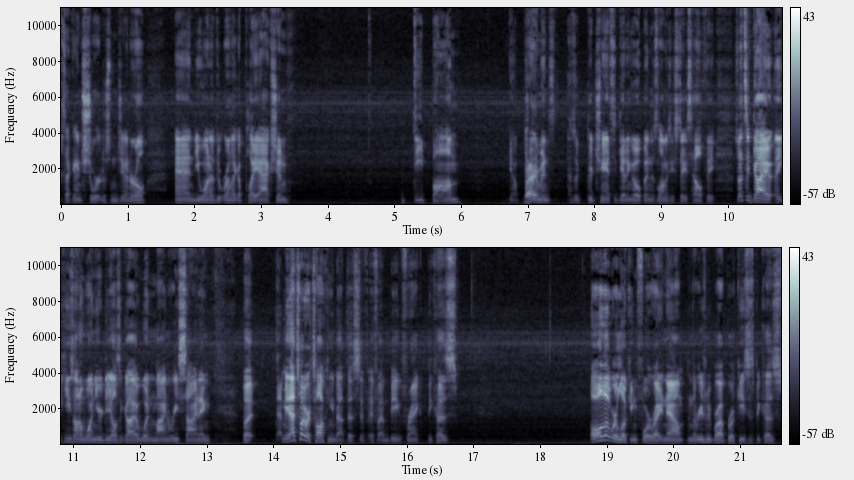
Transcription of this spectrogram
second and short, just in general, and you want to run like a play action, deep bomb, you know, Right. Has a good chance of getting open as long as he stays healthy. So that's a guy. Like, he's on a one-year deal. It's a guy I wouldn't mind re-signing, but I mean that's why we're talking about this. If, if I'm being frank, because all that we're looking for right now, and the reason we brought up rookies is because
